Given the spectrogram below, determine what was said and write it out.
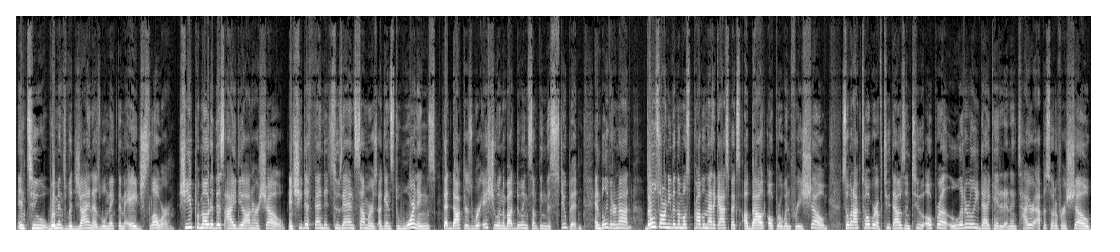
into women's vaginas will make them age slower. She promoted this idea on her show, and she defended Suzanne Somers against warnings that doctors were issuing about doing something this stupid. And believe it or not, those aren't even the most problematic aspects about Oprah Winfrey's show. So in October of 2002, Oprah literally dedicated an entire episode of her show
